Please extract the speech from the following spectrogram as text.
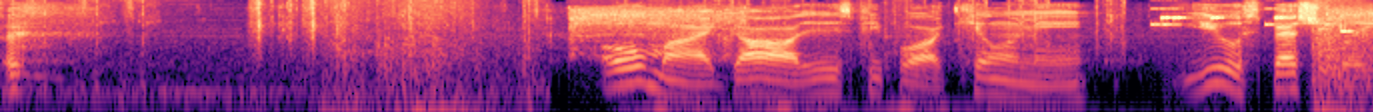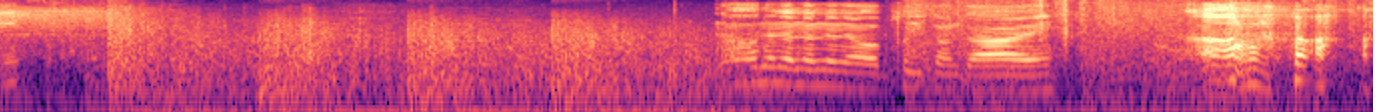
oh my god, these people are killing me. You especially. No, no, no, no, no, no, please don't die. Ah!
